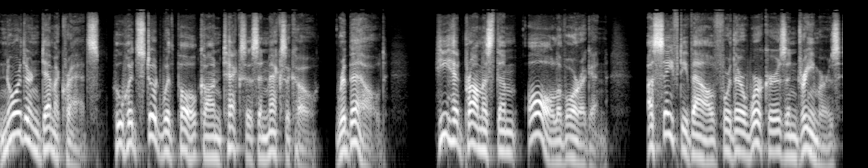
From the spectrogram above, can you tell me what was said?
Northern Democrats, who had stood with Polk on Texas and Mexico, rebelled. He had promised them all of Oregon, a safety valve for their workers and dreamers,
